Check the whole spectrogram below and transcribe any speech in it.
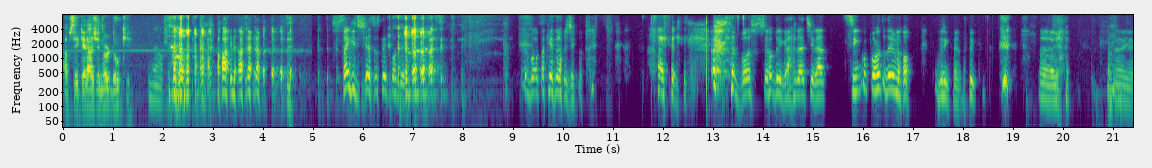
Ah, pensei que era Agenor Duque. Não. Ai, não, não, não. Sangue de Jesus tem poder. É boa para quebrar o gelo. Vou ser obrigado a tirar cinco pontos do irmão. brincando. Ai, ai, ai.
